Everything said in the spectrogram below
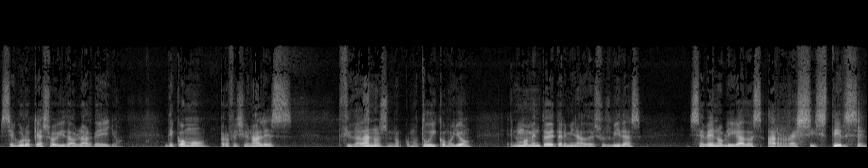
Seguro que has oído hablar de ello, de cómo profesionales, ciudadanos como tú y como yo, en un momento determinado de sus vidas, se ven obligados a resistirse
